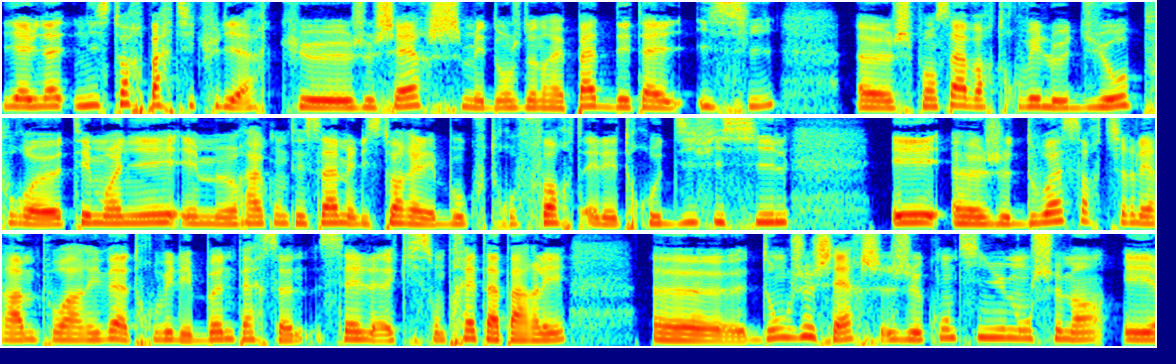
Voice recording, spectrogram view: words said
il y a une, histoire particulière que je cherche, mais dont je donnerai pas de détails ici. Euh, je pensais avoir trouvé le duo pour euh, témoigner et me raconter ça, mais l'histoire elle est beaucoup trop forte, elle est trop difficile et euh, je dois sortir les rames pour arriver à trouver les bonnes personnes, celles qui sont prêtes à parler. donc je cherche, je continue mon chemin et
